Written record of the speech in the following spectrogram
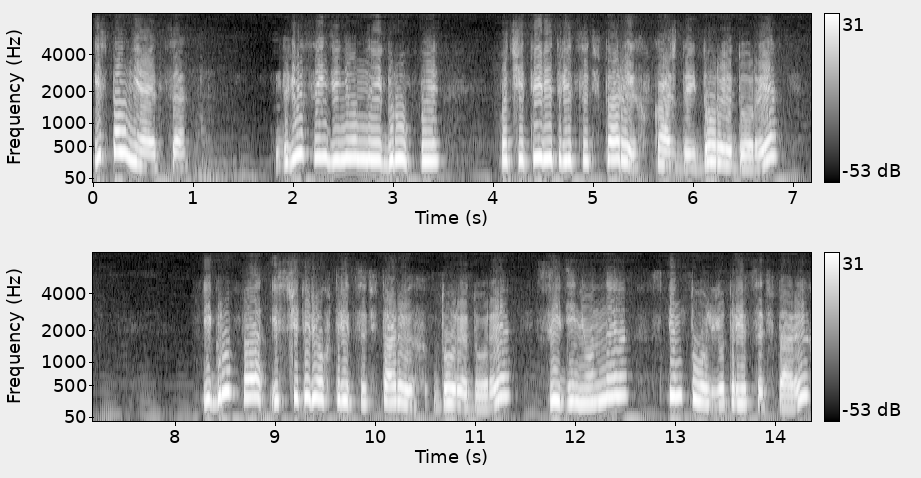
Исполняется две соединенные группы по 4 32 в каждой до ре до ре и группа из 4 32 до ре до ре соединенная с пентолью 32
